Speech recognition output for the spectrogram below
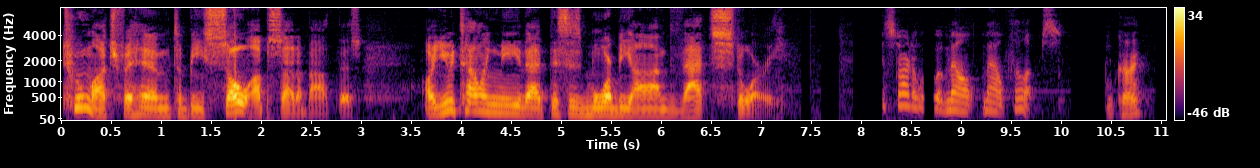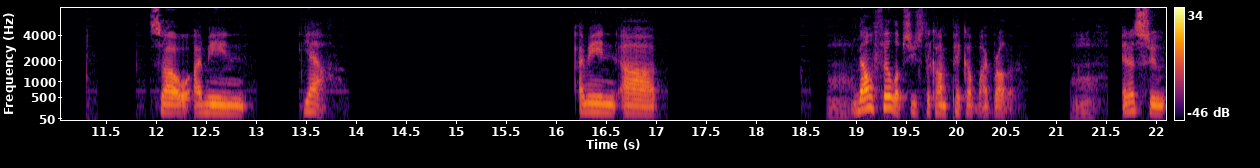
too much for him to be so upset about this. Are you telling me that this is more beyond that story? It started with Mel Mel Phillips. Okay. So I mean, yeah. I mean, uh, Mel Phillips used to come pick up my brother in a suit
